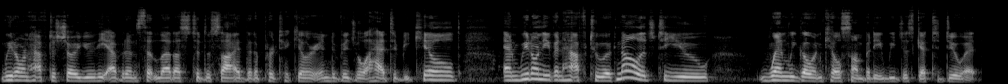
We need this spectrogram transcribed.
We don't have to show you the evidence that led us to decide that a particular individual had to be killed and we don't even have to acknowledge to you when we go and kill somebody, we just get to do it.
